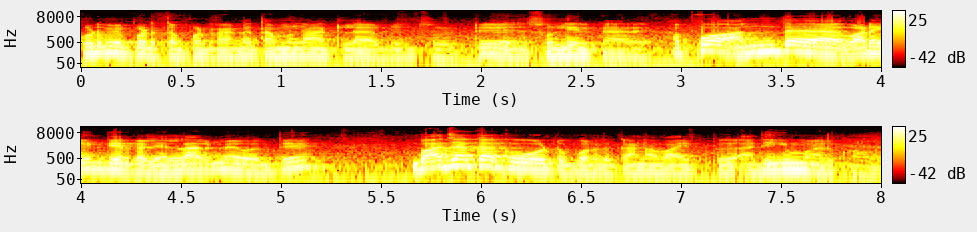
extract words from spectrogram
கொடுமைப்படுத்தப்படுறாங்க தமிழ்நாட்டில் அப்படின்னு சொல்லிட்டு சொல்லியிருக்காரு. அப்போது அந்த வட இந்தியர்கள் எல்லாருமே வந்து பாஜகவுக்கு ஓட்டு போகிறதுக்கான வாய்ப்பு அதிகமாக இருக்கும்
